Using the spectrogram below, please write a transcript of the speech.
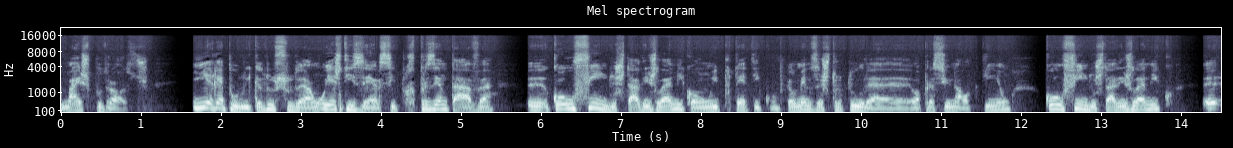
mais poderosos. E a República do Sudão, este exército representava, eh, com o fim do Estado Islâmico, com um hipotético, pelo menos a estrutura eh, operacional que tinham, com o fim do Estado Islâmico, eh,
